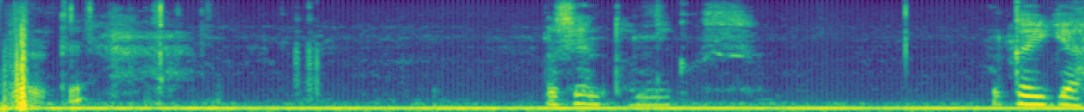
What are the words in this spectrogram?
Espérate. Lo siento, amigos. Ok, ya.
